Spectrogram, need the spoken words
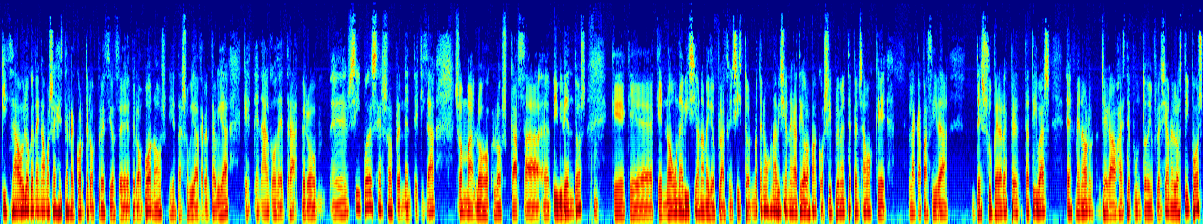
Quizá hoy lo que tengamos es este recorte de los precios de, de los bonos y estas subidas de rentabilidad que estén algo detrás, pero eh, sí puede ser sorprendente. Quizá son más los, los caza eh, dividendos hmm. que, que, que no una visión a medio plazo. Insisto, no tenemos una visión negativa de los bancos, simplemente pensamos que la capacidad de superar expectativas es menor llegados a este punto de inflexión en los tipos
